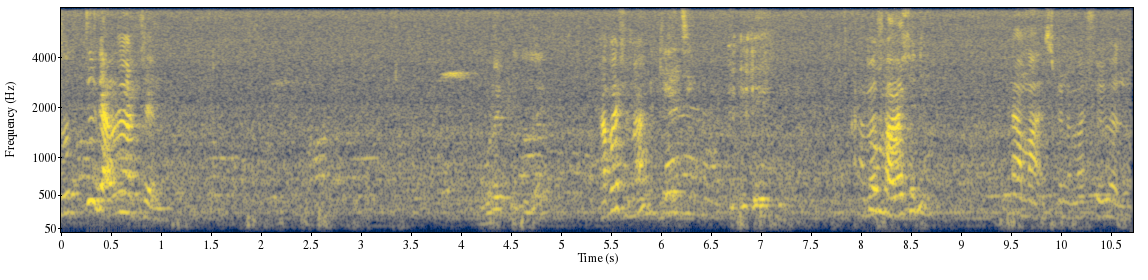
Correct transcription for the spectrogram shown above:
সত্যি দারুণ দিলে আবার শোনা খেয়েছি। আমার মা আসেনি? না মা আসবে না আমার শরীর ভালো না।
